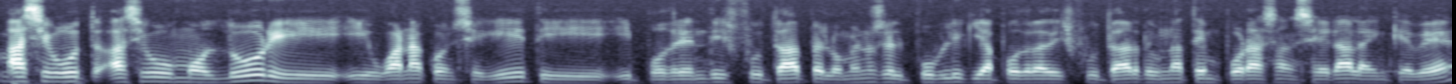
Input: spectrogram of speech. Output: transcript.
ha, sigut, ha sigut molt dur i, i ho han aconseguit i, i podrem disfrutar, per almenys el públic ja podrà disfrutar d'una temporada sencera l'any que ve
